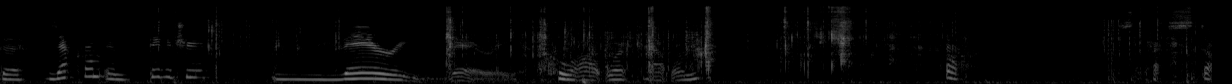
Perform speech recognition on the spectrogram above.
the Zekrom and Pikachu. Very, very cool artwork for that one. Oh, it's stuck.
